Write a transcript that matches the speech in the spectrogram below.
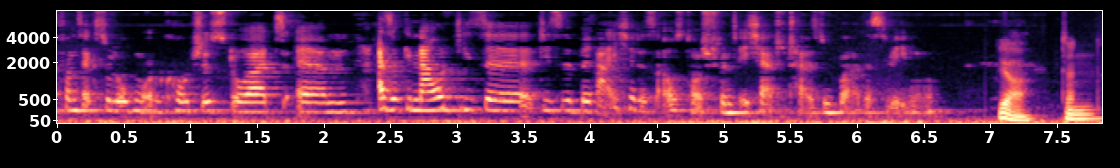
von Sexologen und Coaches dort. Ähm, also genau diese, diese Bereiche des Austauschs finde ich ja total super, deswegen. Ja, dann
